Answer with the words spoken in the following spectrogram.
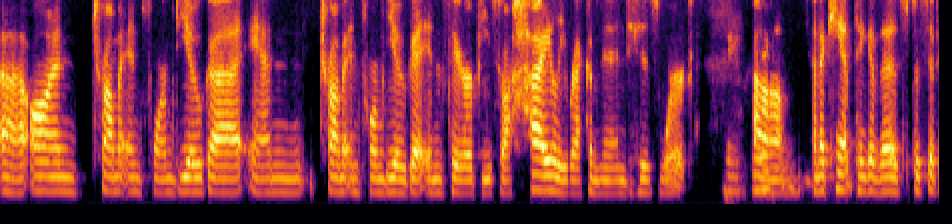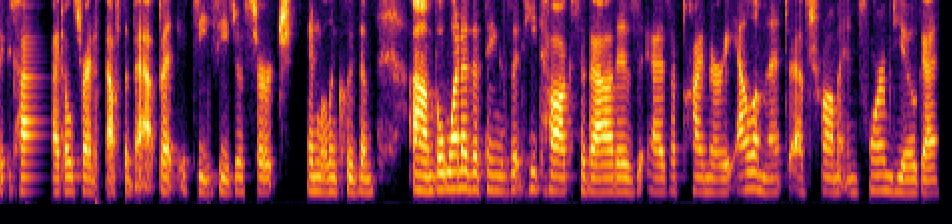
uh, on trauma informed yoga and trauma informed yoga in therapy. So I highly recommend his work. Um, and I can't think of the specific titles right off the bat, but it's easy to search and we'll include them. Um, but one of the things that he talks about is as a primary element of trauma informed yoga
